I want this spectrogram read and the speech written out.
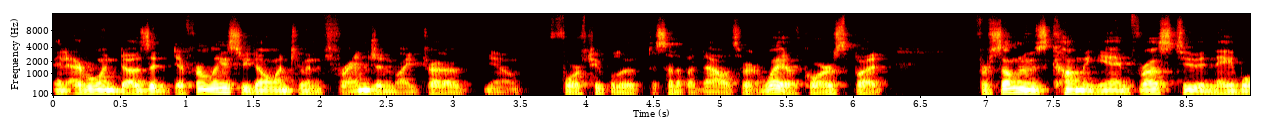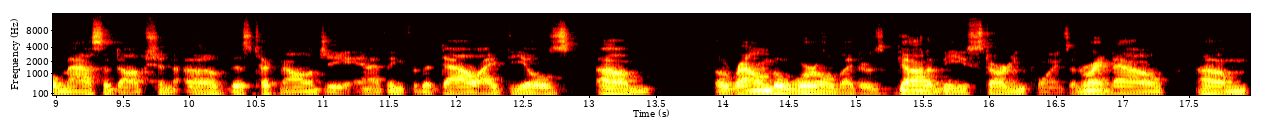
and everyone does it differently. So you don't want to infringe and like try to you know force people to, to set up a DAO a certain way, of course, but for someone who's coming in, for us to enable mass adoption of this technology, and I think for the DAO ideals um, around the world, like there's got to be starting points. And right now, um,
